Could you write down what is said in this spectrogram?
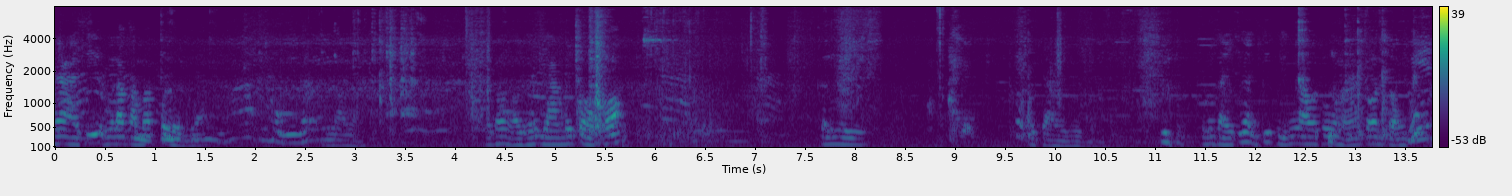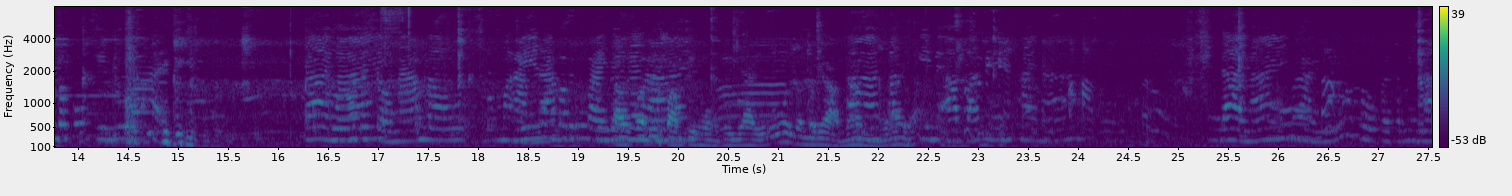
นะยาที่เรากลับมาเปิดเนี่ยไม่มีนะอะไรอะก็ต้องเอาสายยางไปต่อก๊อกก็เลยเข้าใจอยู่สงสัยเพื่อนคิดถึงเราโทรหาตอนสองทุ่เมมนมาปุ๊บกินด้วยได้มาไปต่อน้ำเราลงมาอาบน้ำขึ้นไปเราก็ด้วยความเป็นห่วงเป็นใยโอ้ยมันบริอาบถ้าน้ำอยู่ถ้าได้ปุ๊บละกินไม่เอาปลาเส้นให้นะ ได้ไหมโทรไปก็ไม่มา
